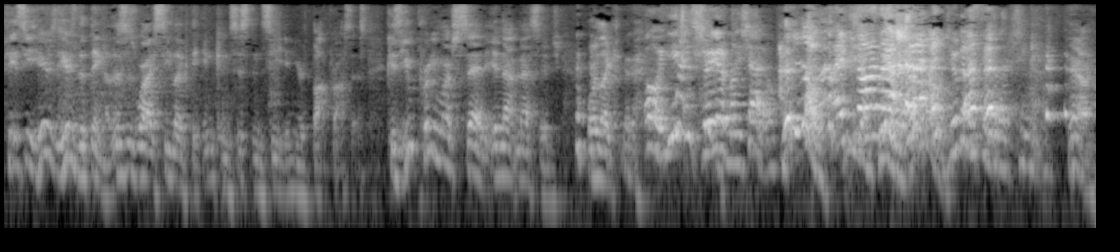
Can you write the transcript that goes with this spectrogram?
See, see, here's here's the thing. Though. This is where I see like the inconsistency in your thought process. Because you pretty much said in that message, or like, Oh, he just triggered my shadow. there you go. I saw that. You're gonna see the Latina. Yeah,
